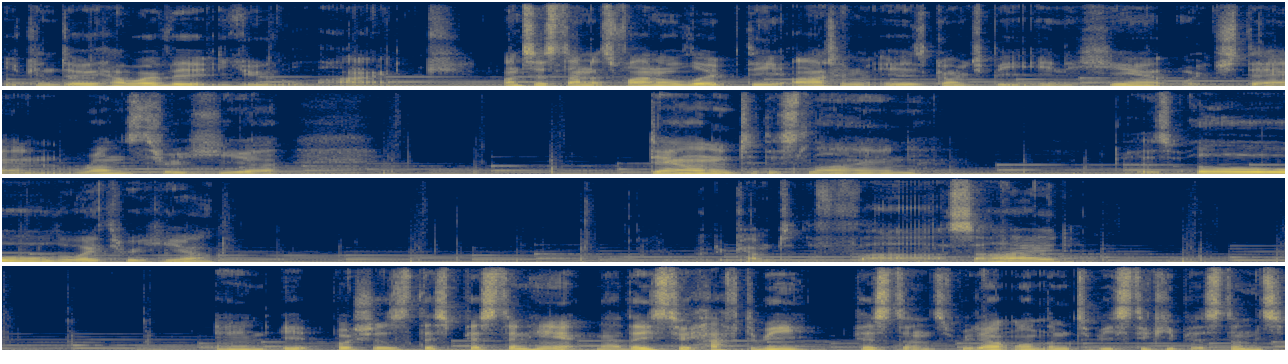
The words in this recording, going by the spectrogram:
you can do however you like. Once it's done its final loop, the item is going to be in here, which then runs through here down into this line, goes all the way through here. Come to the far side. And it pushes this piston here. Now these two have to be pistons. We don't want them to be sticky pistons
